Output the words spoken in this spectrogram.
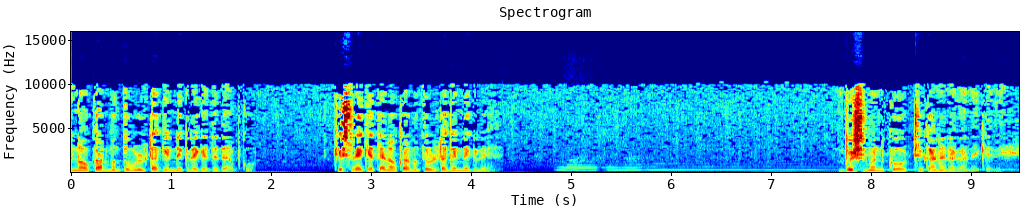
नौकार मंत्र उल्टा गिनने के लिए कहते थे आपको? किस लिए कहते नौकार मंत्र उल्टा गिनने के लिए? दुश्मन को ठिकाने लगाने के लिए।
